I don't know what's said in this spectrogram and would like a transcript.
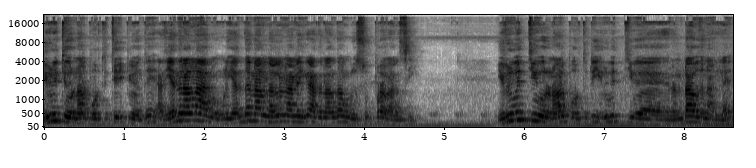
இருபத்தி ஒரு நாள் பொறுத்து திருப்பி வந்து அது எந்த நாள்லாம் ஆகும்? உங்களுக்கு எந்த நாள் நல்ல நாளைக்கு அதனால தான் உங்களுக்கு சூப்பராக வேலை செய்யும். இருபத்தி ஒரு நாள் பொறுத்துட்டு இருபத்தி ரெண்டாவது நாளில்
